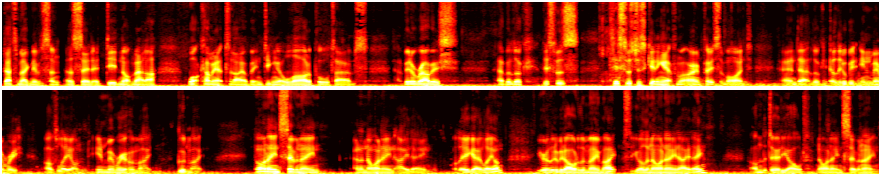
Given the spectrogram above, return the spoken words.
that's magnificent. As I said, it did not matter what come out today. I've been digging a lot of pull tabs, a bit of rubbish. Have a look. This was, this was just getting out for my own peace of mind and uh, look a little bit in memory of Leon, in memory of a mate, good mate. 1917 and a 1918. Well, there you go, Leon. You're a little bit older than me, mate. So you're the 1918. I'm the dirty old 1917.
